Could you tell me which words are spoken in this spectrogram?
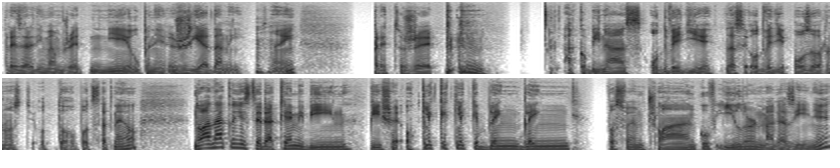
prezradím vám, že nie je úplne žiadaný. Mm-hmm. Hej? Pretože akoby nás odvedie, zase odvedie pozornosť od toho podstatného. No a nakoniec teda Kemi Bean píše o klike, klike, bling, bling vo svojom článku v eLearn magazíne.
